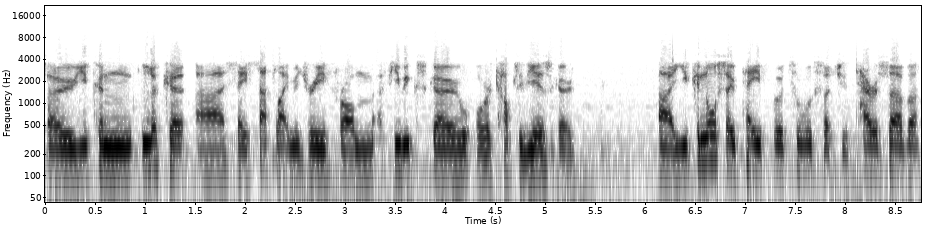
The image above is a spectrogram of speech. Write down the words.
So you can look at, uh, say, satellite imagery from a few weeks ago or a couple of years ago. Uh, you can also pay for tools such as TerraServer,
